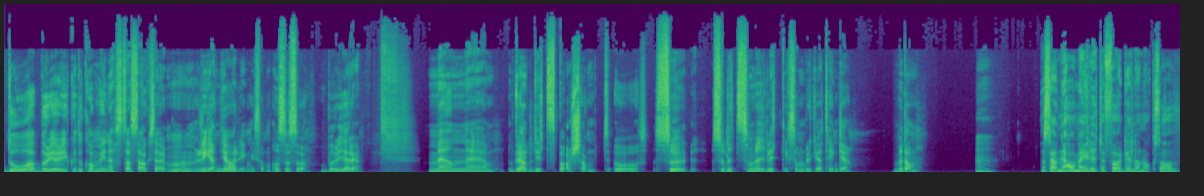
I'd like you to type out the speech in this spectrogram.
Då, börjar ju, då kommer ju nästa sak, så här, mm, rengöring liksom. Och så, så börjar det. Men eh, väldigt sparsamt och så, så lite som möjligt liksom, brukar jag tänka med dem. Mm. Men sen har man ju lite fördelen också av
